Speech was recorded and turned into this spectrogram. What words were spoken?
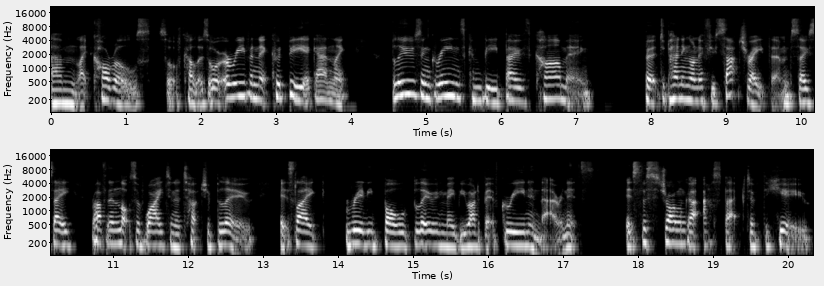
um, like corals sort of colors or, or even it could be again like blues and greens can be both calming but depending on if you saturate them so say rather than lots of white and a touch of blue it's like really bold blue and maybe you add a bit of green in there and it's it's the stronger aspect of the hue.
